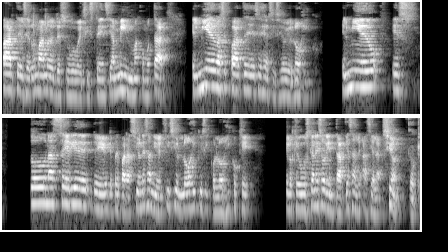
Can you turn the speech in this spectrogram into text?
parte del ser humano desde su existencia misma como tal. El miedo hace parte de ese ejercicio biológico. El miedo es toda una serie de, de preparaciones a nivel fisiológico y psicológico que que lo que buscan es orientarte hacia, la acción. Ok.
